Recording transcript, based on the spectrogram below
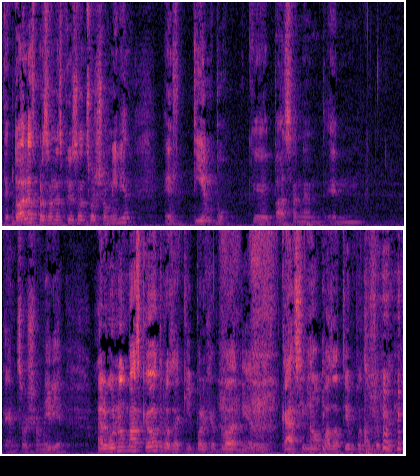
de todas las personas que usan social media, el tiempo que pasan en, en, en social media. Algunos más que otros. Aquí, por ejemplo, Daniel casi no pasa tiempo en social media.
